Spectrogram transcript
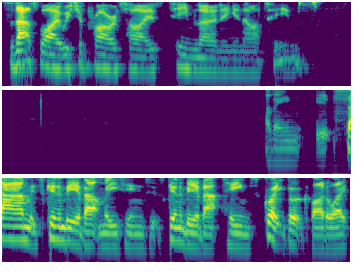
So that's why we should prioritize team learning in our teams. I mean, it's Sam. It's going to be about meetings. It's going to be about teams. Great book, by the way.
